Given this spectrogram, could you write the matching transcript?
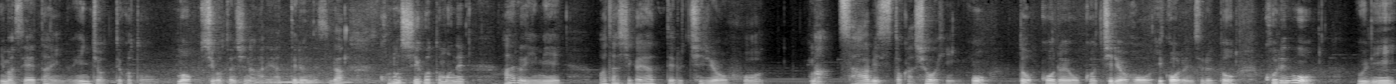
今整体院の院長っていうことも仕事にしながらやってるんですがこの仕事もねある意味私がやってる治療法まあサービスとか商品をとこれをこう治療法イコールにするとこれを売り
